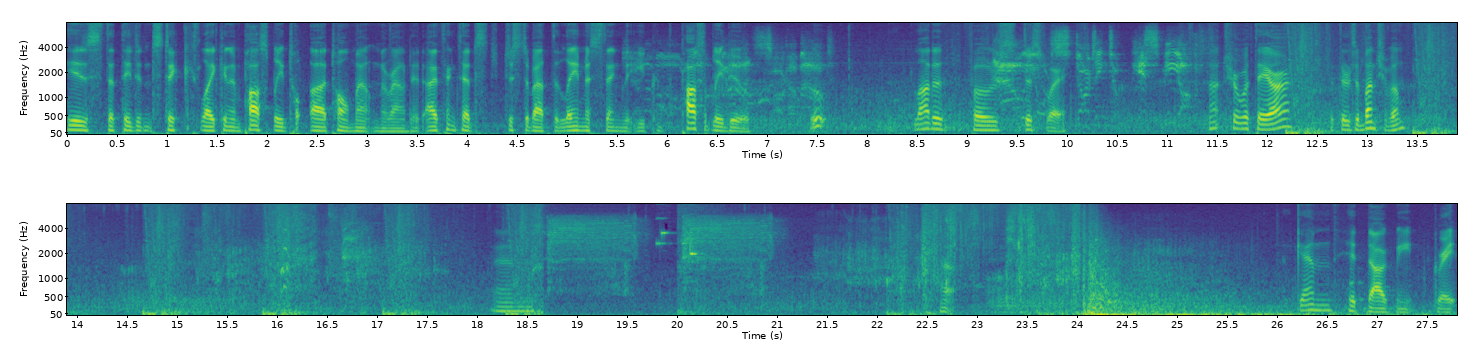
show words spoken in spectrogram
is that they didn't stick like an impossibly uh, tall mountain around it. I think that's just about the lamest thing that you could possibly do. Ooh, a lot of foes this way. Not sure what they are, but there's a bunch of them. And Ah. again, hit Dogmeat. Great.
